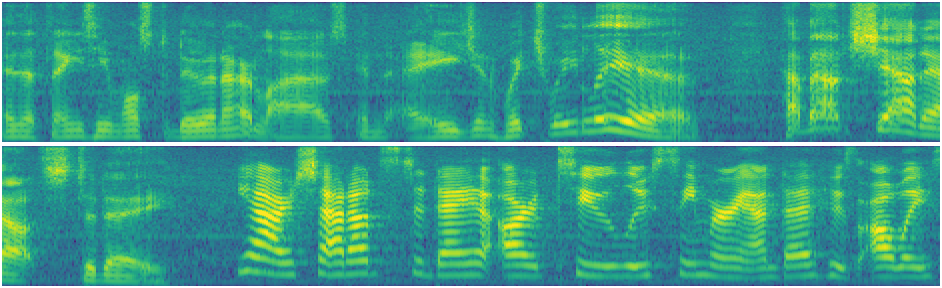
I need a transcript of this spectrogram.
and the things He wants to do in our lives in the age in which we live. How about shout outs today? Yeah, our shout outs today are to Lucy Miranda, who's always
